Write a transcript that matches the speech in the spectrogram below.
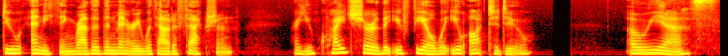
do anything rather than marry without affection. Are you quite sure that you feel what you ought to do? Oh, yes.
